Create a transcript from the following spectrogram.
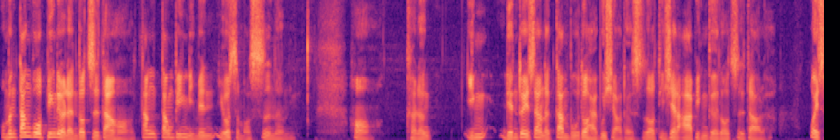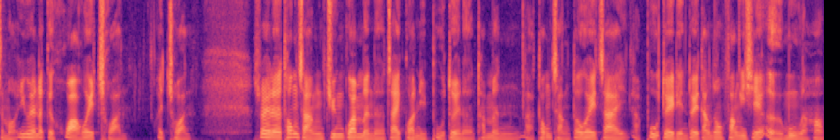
我们当过兵的人都知道哈，当当兵里面有什么事呢？哦，可能。营连队上的干部都还不晓的时候，底下的阿兵哥都知道了。为什么？因为那个话会传，会传。所以呢，通常军官们呢，在管理部队呢，他们啊，通常都会在啊部队连队当中放一些耳目了哈。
